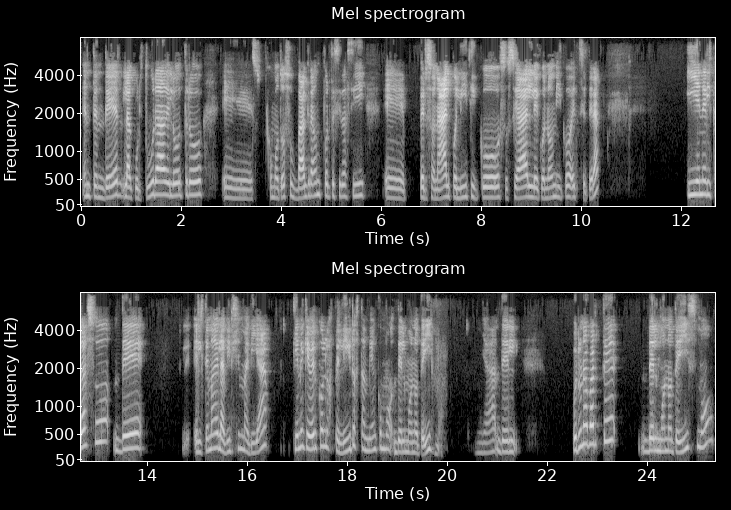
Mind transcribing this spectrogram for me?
entender la cultura del otro, eh, como todo su background, por decirlo así, personal, político, social, económico, etc. Y en el caso de el tema de la Virgen María, tiene que ver con los peligros también como del monoteísmo, ¿ya? Del, por una parte, del monoteísmo,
